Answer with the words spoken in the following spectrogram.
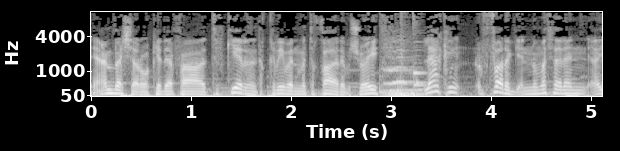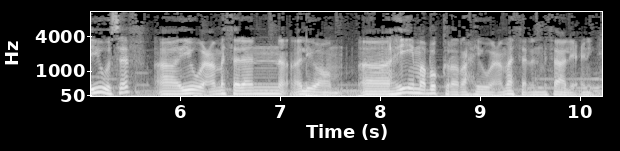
يعني بشر وكذا فتفكيرنا تقريبا متقارب شوي. لكن فرق إنه مثلا يوسف آه، يوعى مثلا اليوم. آه، هي ما بكرة راح يوعى مثلا مثال يعني.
